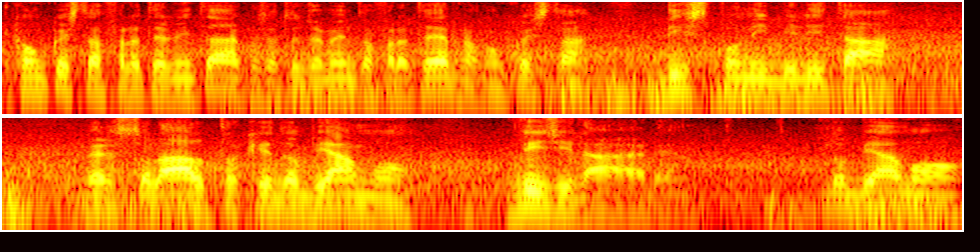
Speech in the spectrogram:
E con questa fraternità, questo atteggiamento fraterno, con questa disponibilità verso l'altro che dobbiamo vigilare, dobbiamo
